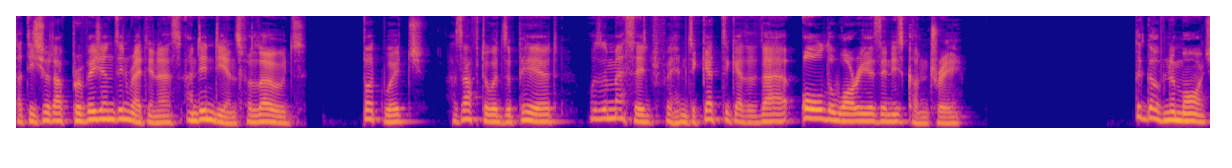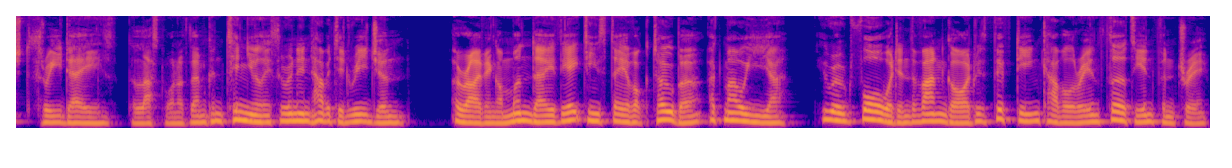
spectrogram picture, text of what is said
that he should have provisions in readiness and Indians for loads, but which, as afterwards appeared, was a message for him to get together there all the warriors in his country. The governor marched three days, the last one of them continually through an inhabited region. Arriving on Monday, the 18th day of October, at Maulla, he rode forward in the vanguard with 15 cavalry and 30 infantry.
